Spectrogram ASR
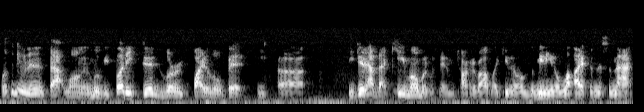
wasn't even in it that long in the movie, but he did learn quite a little bit. He, uh, he did have that key moment with him, talking about like you know the meaning of life and this and that.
